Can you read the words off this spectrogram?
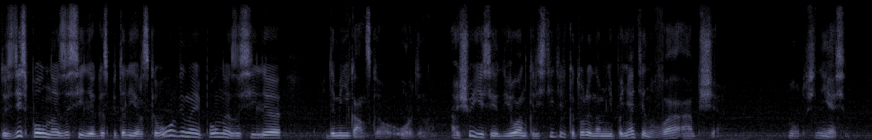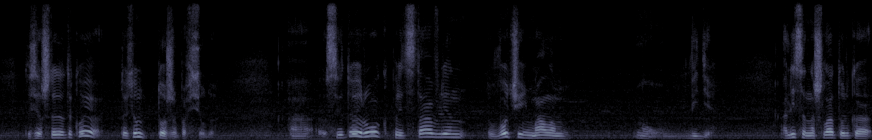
То есть здесь полное засилие госпитальерского ордена и полное засилие Доминиканского ордена. А еще есть Иоанн Креститель, который нам непонятен вообще. Ну, то есть не ясен. То есть что это такое? То есть он тоже повсюду. А Святой Рок представлен в очень малом ну, виде. Алиса нашла только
